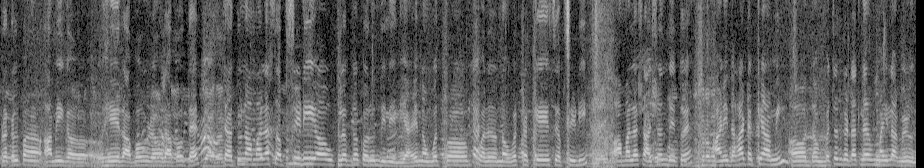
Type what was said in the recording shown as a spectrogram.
प्रकल्प आम्ही ग- हे राबव राबवत आहेत. त्यातून आम्हाला सबसिडी उपलब्ध करून दिलेली आहे. नव्वद प- नव्वद टक्के सबसिडी आम्हाला शासन देतोय. आणि दहा टक्के आम्ही द- बचत गटातल्या महिला मिळून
